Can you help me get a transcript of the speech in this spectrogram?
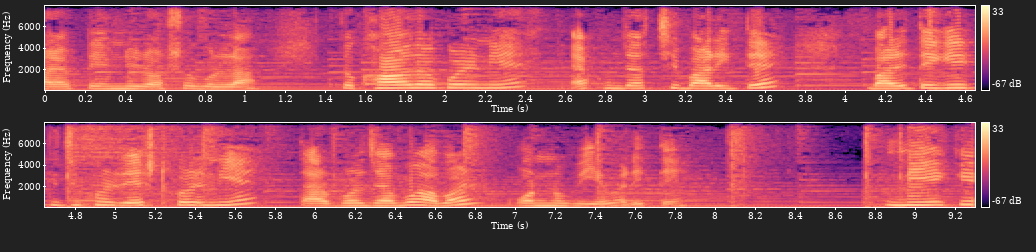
আর একটা এমনি রসগোল্লা। তো খাওয়া দাওয়া করে নিয়ে এখন যাচ্ছি বাড়িতে। বাড়িতে গিয়ে কিছুক্ষণ রেস্ট করে নিয়ে তারপর যাব আবার অন্য বিয়ে বাড়িতে মেয়েকে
